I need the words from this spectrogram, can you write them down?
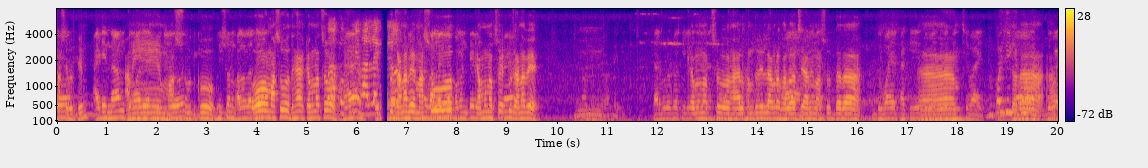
বাসিরউদ্দিন আইডির নাম আমি মাসুদ গো। ভীষণ ভালো লাগে। ও মাসুদ হ্যাঁ কেমন আছো? হ্যাঁ একটু জানাবে মাসুদ কেমন আছো একটু জানাবে? কেমন আছো? হ্যাঁ আলহামদুলিল্লাহ আমরা ভালো আছি। আমি মাসুদ দাদা। দুবাইয়ে থাকি দাদা দুবাই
